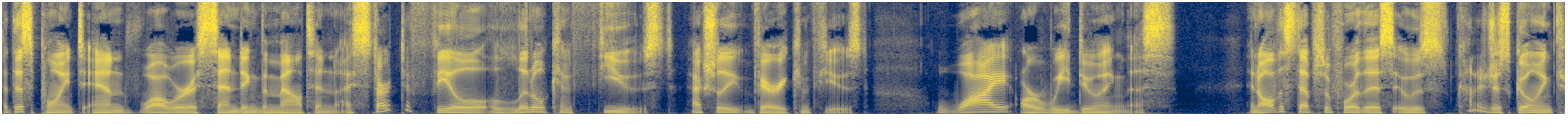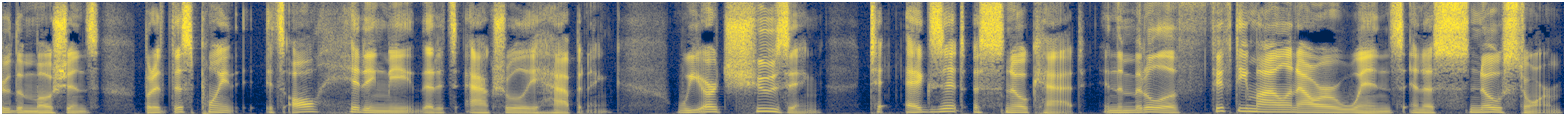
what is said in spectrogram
At this point, and while we're ascending the mountain, I start to feel a little confused. Actually, very confused. Why are we doing this? In all the steps before this, it was kind of just going through the motions, but at this point, it's all hitting me that it's actually happening. We are choosing to exit a snowcat in the middle of 50 mile an hour winds in a snowstorm,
